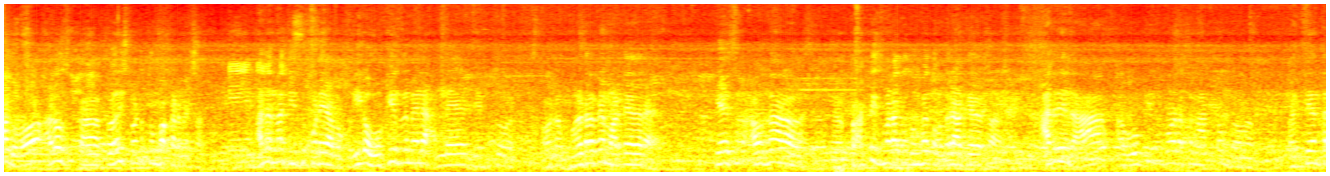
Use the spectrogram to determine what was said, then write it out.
ಅದು ಪೊಲೀಸ್ ಪನಿಷ್ಮೆಂಟ್ ತುಂಬ ಕಡಿಮೆ ಸರ್. ಅದನ್ನು ತಿದ್ದುಪಡಿ ಆಗಬೇಕು. ಈಗ ವಕೀಲರ ಮೇಲೆ ಅಲ್ಲೇ ಅವ್ರನ್ನ ಮರ್ಡರ್ನೇ ಮಾಡ್ತಾ ಇದ್ದಾರೆ. ಕೇಸ್ ಅವ್ರನ್ನ ಪ್ರಾಕ್ಟೀಸ್ ಮಾಡೋಕೆ ತುಂಬ ತೊಂದರೆ ಆಗ್ತಿದೆ ಸರ್. ಆದ್ದರಿಂದ ಆ ವಕೀಲ್ ಪ್ರಾಡಕ್ಟನ್ನು ಹಾಕೊಂಡು ಅತ್ಯಂತ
